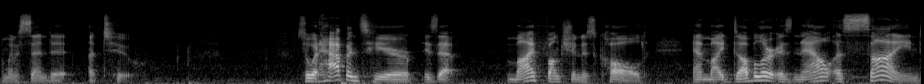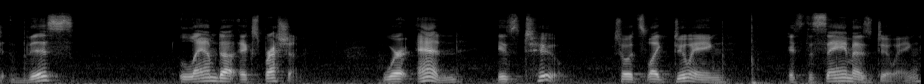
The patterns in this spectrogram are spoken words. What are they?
I'm going to send it a 2. So what happens here is that my function is called and my doubler is now assigned this lambda expression where n is 2. So it's like doing, it's the same as doing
